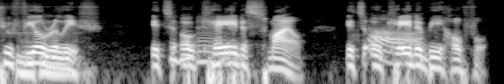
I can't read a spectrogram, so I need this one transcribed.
to feel relief. It's okay to smile. It's okay to be hopeful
